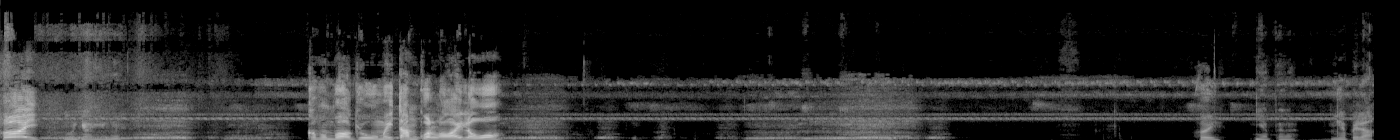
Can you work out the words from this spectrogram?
เฮ้ยตัวใหญ่เลยก็ผมบอกอยู่ไม่ต่ำกว่าร้อยโลเฮ้ยเงียบไปแล้วเงียบไปแล้ว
